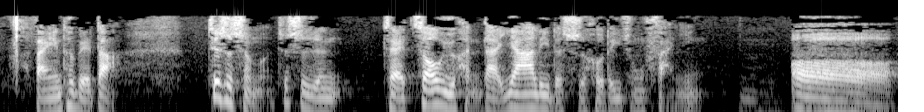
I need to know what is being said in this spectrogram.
反应特别大。这是什么？这是人在遭遇很大压力的时候的一种反应。哦，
